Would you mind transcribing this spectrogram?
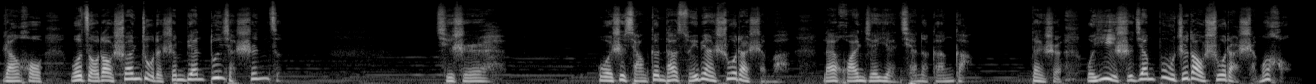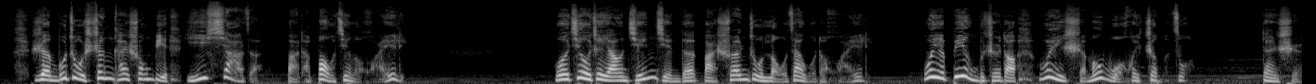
然后我走到栓柱的身边，蹲下身子。其实，我是想跟他随便说点什么来缓解眼前的尴尬，但是我一时间不知道说点什么好，忍不住伸开双臂，一下子把他抱进了怀里。我就这样紧紧的把栓柱搂在我的怀里。我也并不知道为什么我会这么做，但是，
